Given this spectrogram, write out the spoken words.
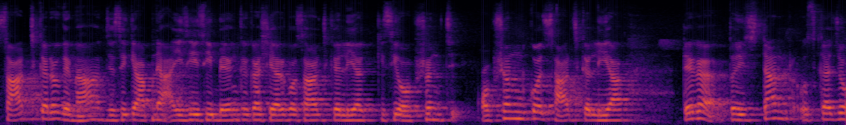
सर्च करोगे ना, जैसे कि आपने आईसीआईसी बैंक का शेयर को सर्च कर लिया, किसी ऑप्शन ऑप्शन को सर्च कर लिया, ठीक है? तो इंस्टेंट उसका जो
